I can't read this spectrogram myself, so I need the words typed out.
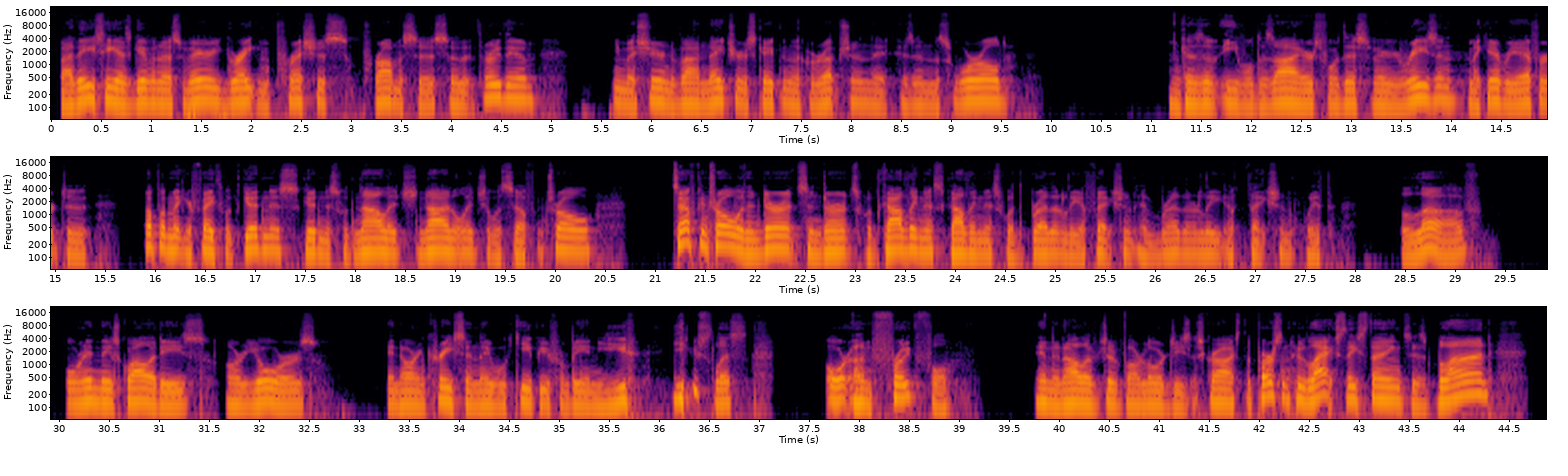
By these He has given us very great and precious promises, so that through them you may share in divine nature, escaping the corruption that is in this world Mm-hmm. because of evil desires. For this very reason, make every effort to supplement your faith with goodness, goodness with knowledge, knowledge with self control, self control with endurance, endurance with godliness, godliness with brotherly affection, and brotherly affection with love. For in these qualities are yours and are increasing, they will keep you from being u- useless or unfruitful in the knowledge of our Lord Jesus Christ. The person who lacks these things is blind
